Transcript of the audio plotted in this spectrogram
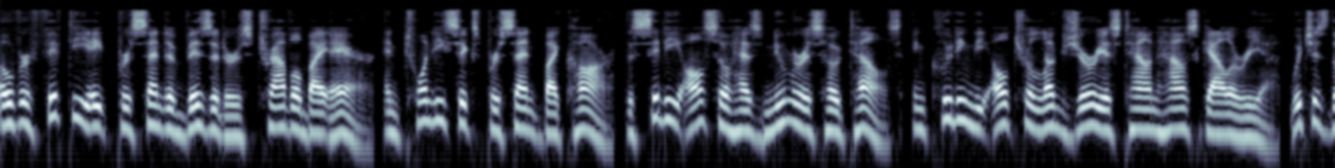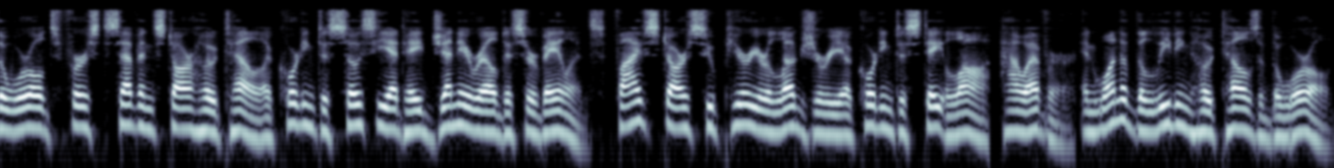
Over 58% of visitors travel by air, and 26% by car. The city also has numerous hotels, including the ultra luxurious Townhouse Galleria, which is the world's first seven star hotel according to Société Générale de Surveillance, five star superior luxury according to state law, however, and one of the leading hotels of the world.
